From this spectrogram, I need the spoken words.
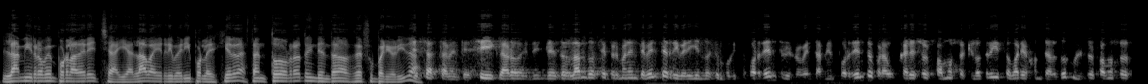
Lamy y Robben por la derecha y Alaba y Ribery por la izquierda están todo el rato intentando hacer superioridad. Exactamente, sí, claro, de- desdoblándose permanentemente, Ribery yéndose un poquito por dentro y Robben también por dentro para buscar esos famosos, que el otro hizo varios contra el Dortmund, esos famosos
